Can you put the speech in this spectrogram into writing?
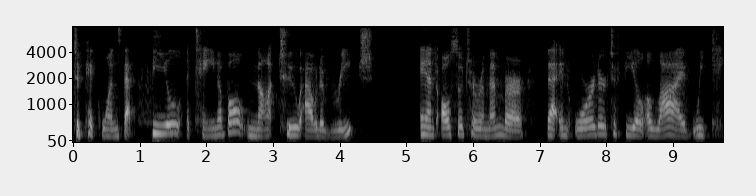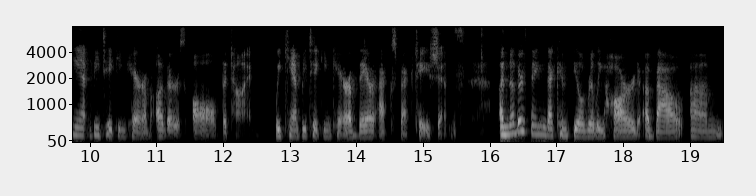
to pick ones that feel attainable, not too out of reach. And also to remember that in order to feel alive, we can't be taking care of others all the time. We can't be taking care of their expectations. Another thing that can feel really hard about um,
